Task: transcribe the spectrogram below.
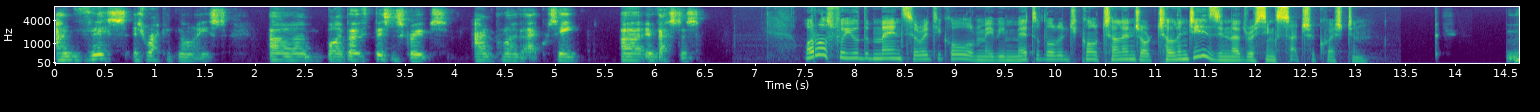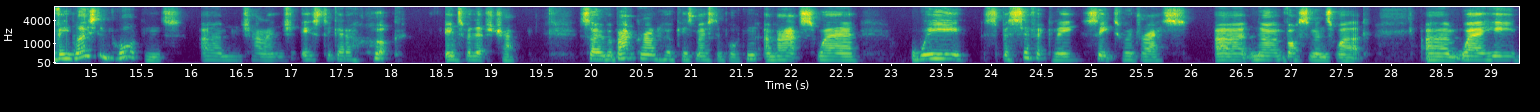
And this is recognized um, by both business groups and private equity uh, investors. What was for you the main theoretical or maybe methodological challenge or challenges in addressing such a question? The most important um, challenge is to get a hook into the literature. So the background hook is most important, and that's where we specifically seek to address uh, Noam Wasserman's work, um, where he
